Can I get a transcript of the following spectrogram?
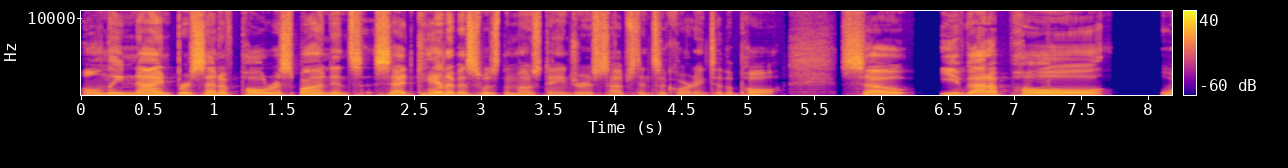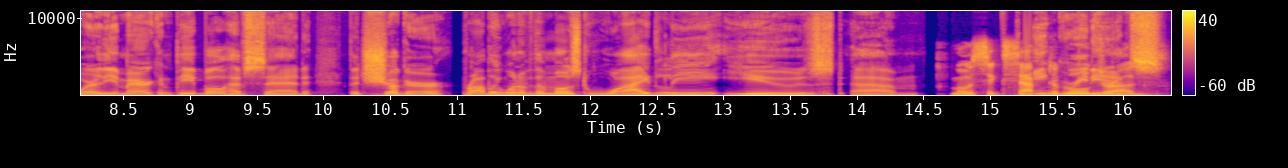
Only 9% of poll respondents said cannabis was the most dangerous substance, according to the poll. So you've got a poll where the American people have said that sugar, probably one of the most widely used um, Most acceptable drugs.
